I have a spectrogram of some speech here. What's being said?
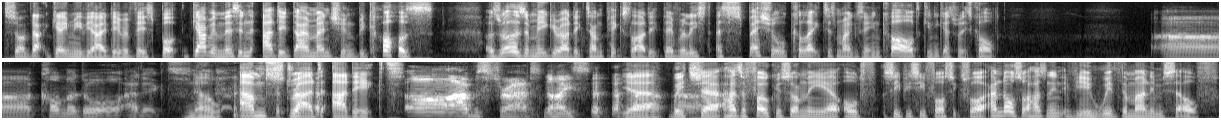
So that gave me the idea of this. But Gavin, there's an added dimension because, as well as Amiga Addict and Pixel Addict, they've released a special collector's magazine called. Can you guess what it's called? Uh, Commodore Addict. No, Amstrad Addict. Oh, Amstrad. Nice. yeah, which uh, has a focus on the uh, old CPC 464 and also has an interview with the man himself,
